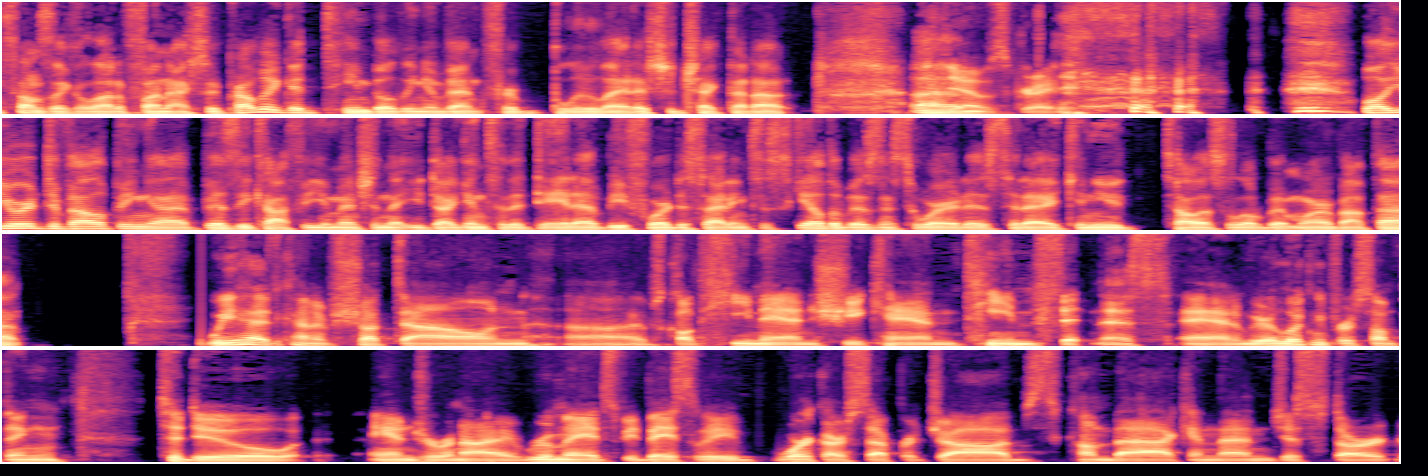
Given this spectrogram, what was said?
it Sounds like a lot of fun, actually. Probably a good team building event for Blue Light. I should check that out. Um, yeah, it was great. While you were developing uh, Bizzy Coffee, you mentioned that you dug into the data before deciding to scale the business to where it is today. Can you tell us a little bit more about that? We had kind of shut down, uh, it was called He Man, She Can Team Fitness. And we were looking for something to do. Andrew and I, roommates, we'd basically work our separate jobs, come back, and then just start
